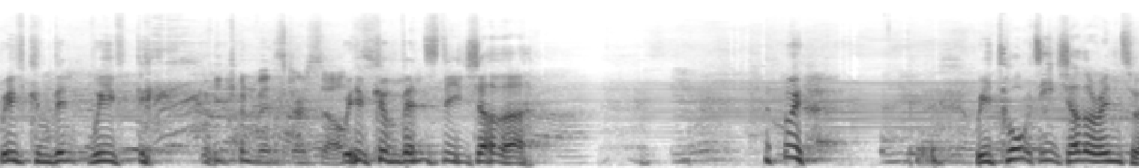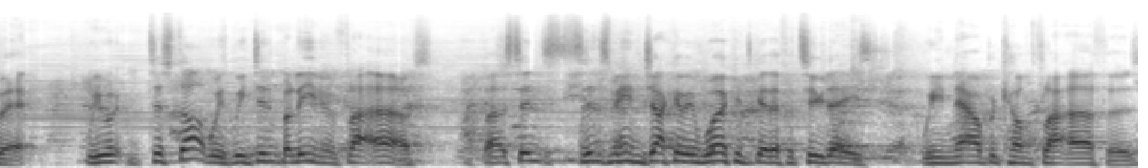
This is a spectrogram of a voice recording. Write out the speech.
we've convinced we've We convinced ourselves. we've convinced each other. We, talked each other into it. We were, to start with, we didn't believe in flat Earths, but since since me and Jack have been working together for two days, we now become flat Earthers,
